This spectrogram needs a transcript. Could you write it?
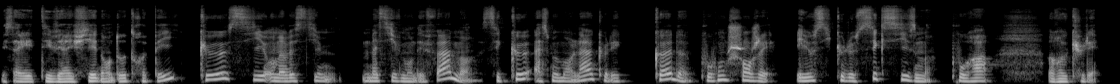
mais ça a été vérifié dans d'autres pays, que si on investit massivement des femmes, c'est que à ce moment-là que les codes pourront changer et aussi que le sexisme pourra reculer.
